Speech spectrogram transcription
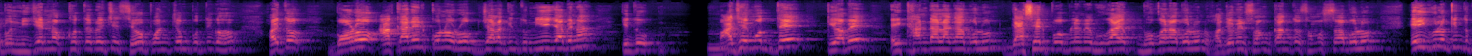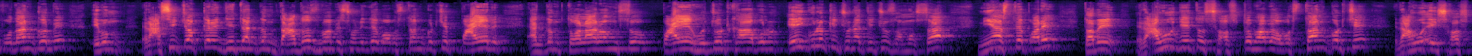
এবং নিজের নক্ষত্রে রয়েছে, সেও পঞ্চম প্রতিগ্রহ। হয়তো বড় আকারের কোনো রোগ জ্বালা কিন্তু নিয়ে যাবে না, কিন্তু মাঝে মধ্যে কি হবে? এই ঠান্ডা লাগা বলুন, গ্যাসের প্রবলেমে ভোগায়, ভোগনা বলুন, হজমের সংক্রান্ত সমস্যা বলুন, এইগুলো কিন্তু প্রদান করবে এবং রাশিচক্রে যেহেতু একদম দ্বাদশভাবে শনিদেব অবস্থান করছে, পায়ের একদম তলার অংশ, পায়ে হোঁচট খাওয়া বলুন, এইগুলো কিছু না কিছু সমস্যা নিয়ে আসতে পারে। তবে রাহু যেহেতু ষষ্ঠভাবে অবস্থান করছে, রাহু এই ষষ্ঠ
